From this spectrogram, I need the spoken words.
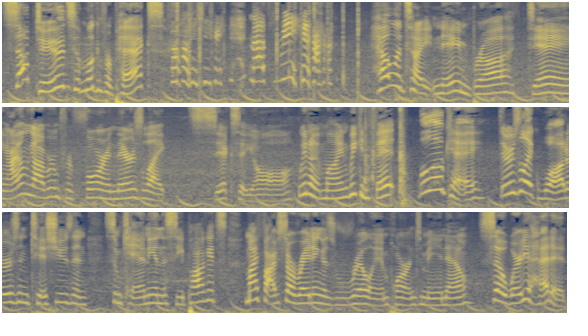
Sup, dudes? I'm looking for Pex. That's me. Hella tight name, bruh. Dang, I only got room for four, and there's like six of y'all. We don't mind, we can fit. Well, okay. There's like waters and tissues and some candy in the sea pockets. My five star rating is really important to me, you know? So, where you headed?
